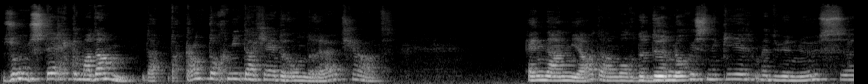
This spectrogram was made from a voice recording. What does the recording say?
Zo'n sterke madame, dat, dat kan toch niet dat jij er onderuit gaat? En dan, ja, dan worden er nog eens een keer met uw neus eh,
